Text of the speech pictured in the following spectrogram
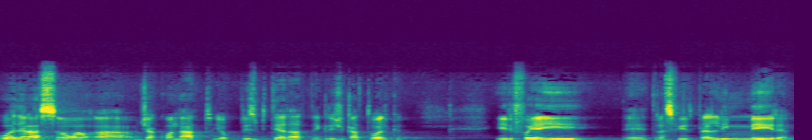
ordenação ao, diaconato e ao presbiterato na Igreja Católica. E ele foi aí é, transferido para Limeira.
